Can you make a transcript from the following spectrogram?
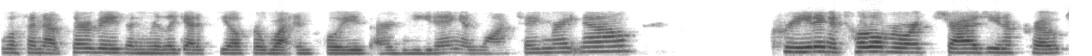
will send out surveys and really get a feel for what employees are needing and wanting right now. Creating a total rewards strategy and approach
